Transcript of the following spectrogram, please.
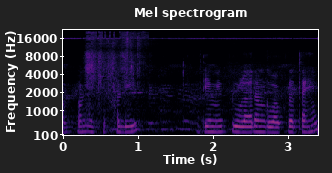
आपण याच्या खाली इथे मी पिवळा रंग वापरत आहे.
